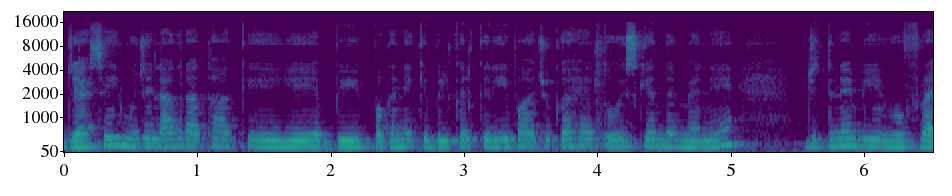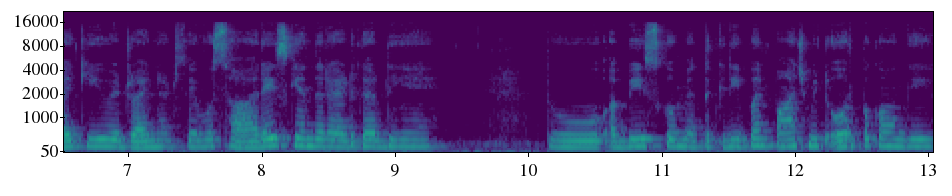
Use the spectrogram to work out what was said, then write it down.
जैसे ही मुझे लग रहा था कि ये अभी पकने के बिल्कुल करीब आ चुका है तो इसके अंदर मैंने जितने भी वो फ्राई किए हुए ड्राई नट्स हैं वो सारे इसके अंदर ऐड कर दिए हैं। तो अभी इसको मैं तकरीबन पाँच मिनट और पकाऊँगी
